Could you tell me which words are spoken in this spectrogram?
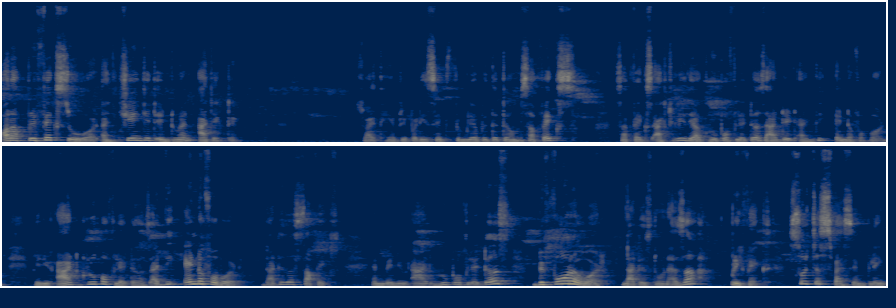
or a prefix to a word and change it into an adjective. So I think everybody is familiar with the term suffix. Suffix actually they are group of letters added at the end of a word. When you add group of letters at the end of a word, that is a suffix and when you add group of letters before a word that is known as a prefix. So just by simply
